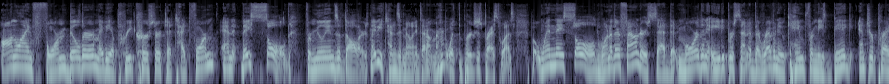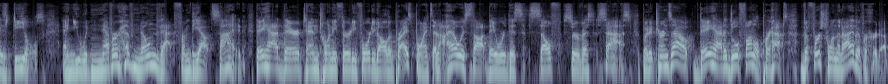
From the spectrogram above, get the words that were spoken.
online form builder, maybe a precursor to Typeform. And they sold for millions of dollars, maybe tens of millions. I don't remember what the purchase price was. But when they sold, one of their founders said that more than 80% of their revenue came from these big enterprise deals. And you would never have known that from the outside. They had their 10, 20, 30, 40 dollar price points. And I always thought they were this self-service SaaS. But it turns out they had a dual funnel, perhaps the first one that I've ever heard of.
